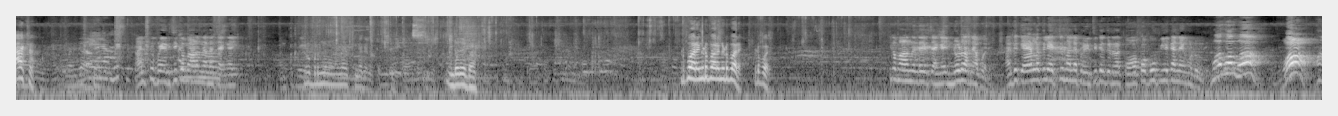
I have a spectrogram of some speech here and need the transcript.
ആക്ഷൻ എനിക്ക് ഫ്രൈഡ് ചിക്കൻ വേണമെന്നാണ് ചങ്ങായി. എന്താ ചേട്ടാ ഇങ്ങോട്ട് പോരെ ഇങ്ങോട്ട് പോരെ ഇങ്ങോട്ട് പോരെ ഇങ്ങോട്ട് പോരെ. ചിക്കൻ വേണമെന്നുണ്ടെങ്കിൽ ചങ്ങായി എന്നോട് പറഞ്ഞാൽ പോലെ എനിക്ക് കേരളത്തിലെ ഏറ്റവും നല്ല പ്രീതിക്ക് കിട്ടുന്ന കോക്കോ കൂപ്പിയിൽ തന്നെ കൊണ്ടുപോകും. വോ വോ വോ. ഓ ആ.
